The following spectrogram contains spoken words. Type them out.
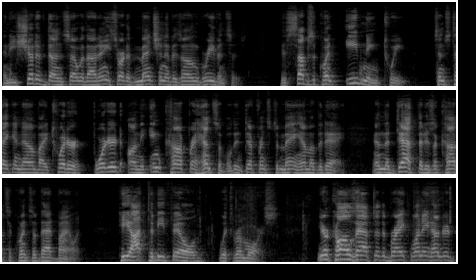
and he should have done so without any sort of mention of his own grievances. His subsequent evening tweet, since taken down by Twitter, bordered on the incomprehensible indifference to mayhem of the day and the death that is a consequence of that violence. He ought to be filled with remorse. Your calls after the break 1 800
